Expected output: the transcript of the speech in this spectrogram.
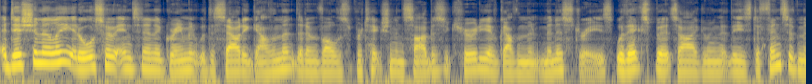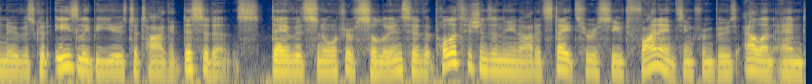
Additionally, it also entered an agreement with the Saudi government that involves the protection and cybersecurity of government ministries, with experts arguing that these defensive maneuvers could easily be used to target dissidents. David Sirota of Salon said that politicians in the United States who received financing from Booz Allen and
